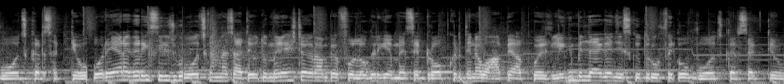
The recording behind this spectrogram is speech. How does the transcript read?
वॉच कर सकते हो। और यार, अगर इस सीरीज़ को वॉच करना चाहते हो तो मेरे इंस्टाग्राम पे फॉलो करके मैसेज ड्रॉप कर देना। वहाँ पे आपको एक लिंक मिल जाएगा, जिसके थ्रू फिर को वॉच कर सकते हो।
